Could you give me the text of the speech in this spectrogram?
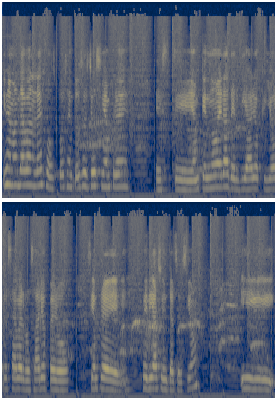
y me mandaban lejos, pues entonces yo siempre, este, aunque no era del diario que yo rezaba el rosario, pero siempre pedía su intercesión y,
